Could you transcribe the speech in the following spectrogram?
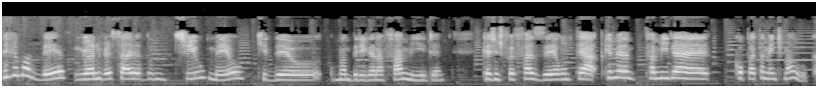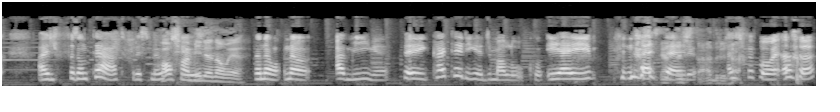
Teve uma vez, meu aniversário de um tio meu que deu uma briga na família. Que a gente foi fazer um teatro. Porque minha família é completamente maluca. Aí a gente foi fazer um teatro pra esse meu Qual tio. família não é? Não, não, não. A minha tem carteirinha de maluco. E aí, não é É sério. A gente foi, foi, aham.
